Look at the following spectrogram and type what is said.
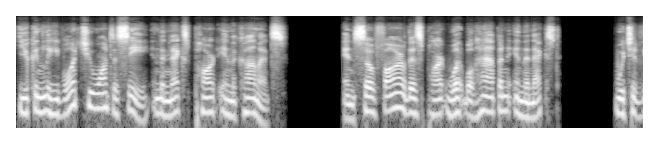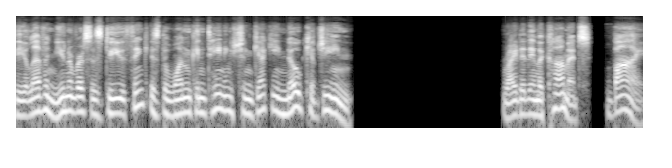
You can leave what you want to see in the next part in the comments. And so far this part what will happen in the next? Which of the 11 universes do you think is the one containing Shingeki no Kyojin? Write it in the comments, bye.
